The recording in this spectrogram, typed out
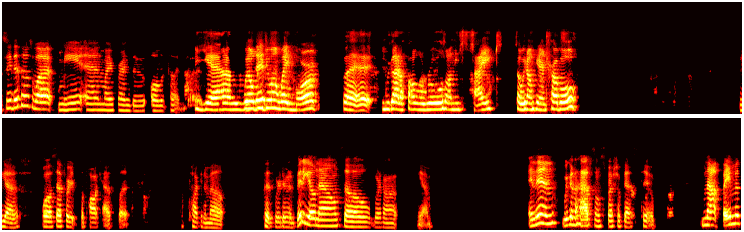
See, this is what me and my friend do all the time. Yeah, we'll be doing way more, but we gotta follow rules on these sites. so we don't get in trouble. Yes. Well, except for the podcast, but I'm talking about because we're doing video now, so we're not, yeah. And then we're gonna have some special guests too. Not famous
